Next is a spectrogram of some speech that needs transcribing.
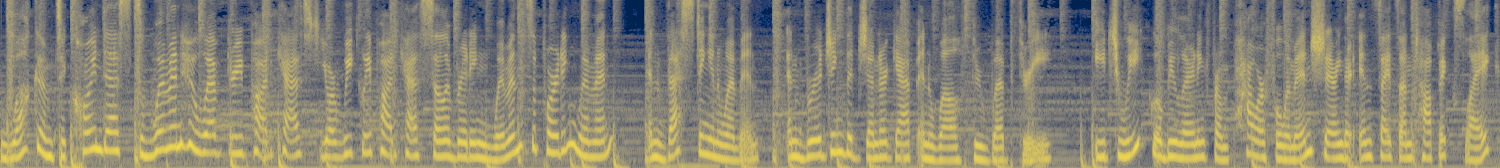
Welcome to Coindesk's Women Who Web3 podcast, your weekly podcast celebrating women supporting women investing in women, and bridging the gender gap in wealth through Web3. Each week, we'll be learning from powerful women sharing their insights on topics like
